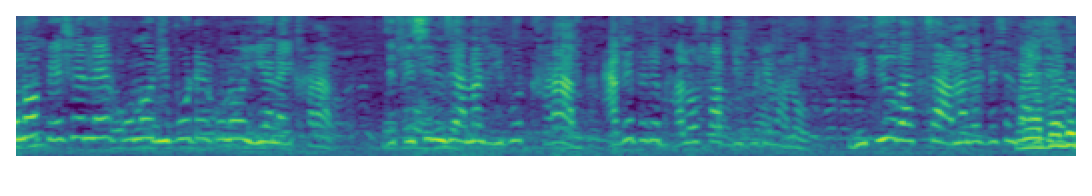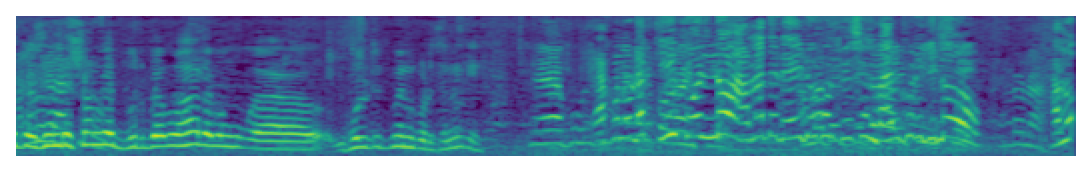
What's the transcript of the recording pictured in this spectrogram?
কোনো পেশেন্টের কোনো রিপোর্টের কোনো ইয়ে নাই খারাপ। যে পেশেন্ট যে আমার রিপোর্ট খারাপ আগে থেকে ভালো সব রিপোর্টে ভালো। দ্বিতীয় বাচ্চা আমাদের পেশেন্ট মানে আপনাদের পেশেন্টের সঙ্গে দুর্ব্যবহার এবং ভুল ট্রিটমেন্ট করেছে নাকি? এখন ওটা কি করল আমাদের এইরকম পেশেন্ট বাইর করে দিল। ভালো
